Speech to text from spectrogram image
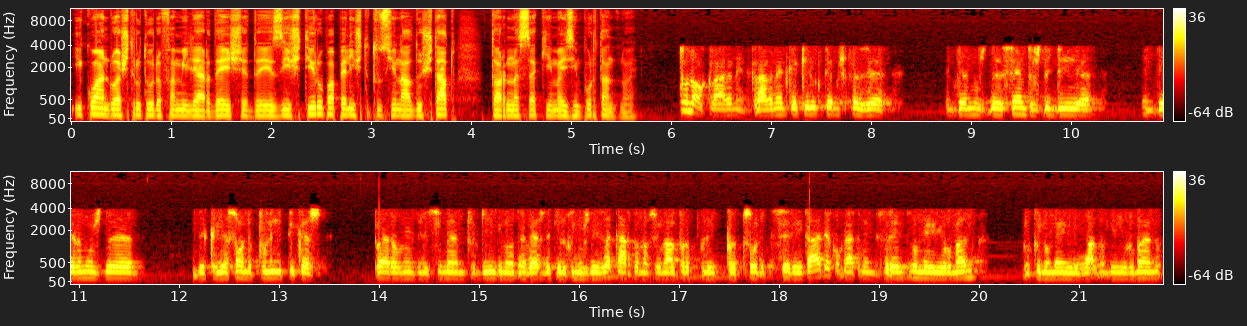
E quando a estrutura familiar deixa de existir, o papel institucional do Estado torna-se aqui mais importante, não é? Não, claramente. Claramente que aquilo que temos que fazer em termos de centros de dia, em termos de, de criação de políticas para o envelhecimento digno através daquilo que nos diz a Carta Nacional para, para a Pessoa de Terceira Idade é completamente diferente no meio urbano do que no meio rural, no meio urbano.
